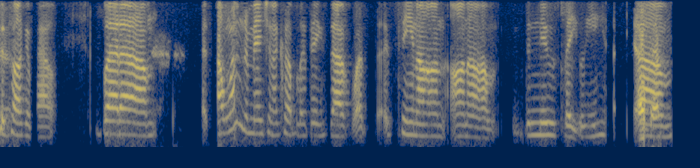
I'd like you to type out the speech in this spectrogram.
to talk about. But um, I wanted to mention a couple of things that I've uh, seen on on um the news lately. Okay. Um,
